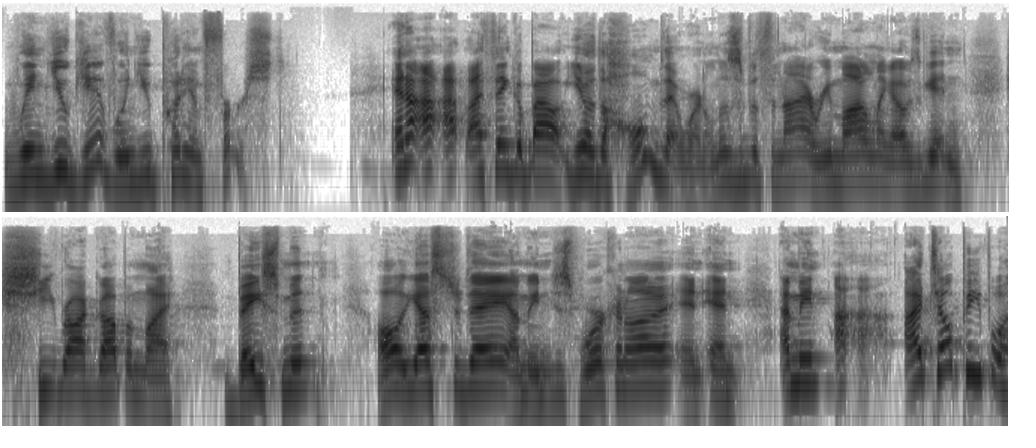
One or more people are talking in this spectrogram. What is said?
when you give, when you put him first. And I, I, think about, you know, the home that we're in. Elizabeth and I are remodeling. I was getting sheetrock up in my basement all yesterday. I mean, just working on it. And, and I mean, I, I tell people,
